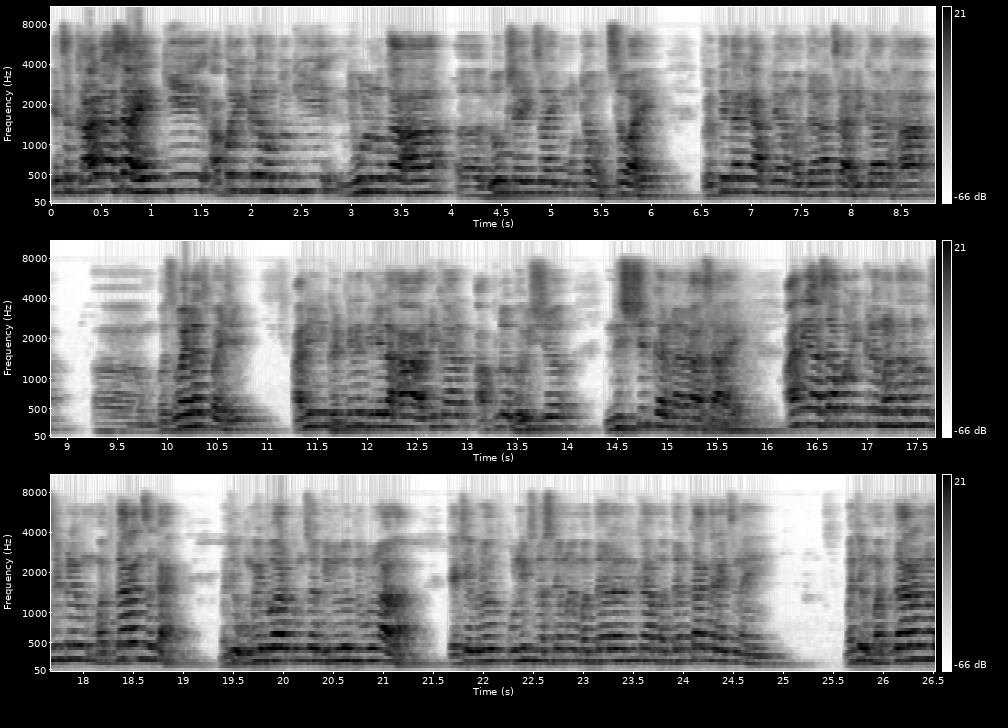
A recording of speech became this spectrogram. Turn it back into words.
याचं कारण असं आहे की आपण इकडे म्हणतो की निवडणुका हा लोकशाहीचा एक मोठा उत्सव आहे. प्रत्येकाने आपल्या मतदानाचा अधिकार हा बजवायलाच पाहिजे. आणि घटनेने दिलेला हा अधिकार आपलं भविष्य निश्चित करणारा असा आहे. आणि असं आपण इकडे म्हणत असताना दुसरीकडे मतदारांचं काय? म्हणजे उमेदवार तुमचा बिनविरोध निवडून आला. त्याच्या विरोधात कोणीच नसल्यामुळे मतदारांनी का मतदान का करायचं नाही? म्हणजे मतदारांना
